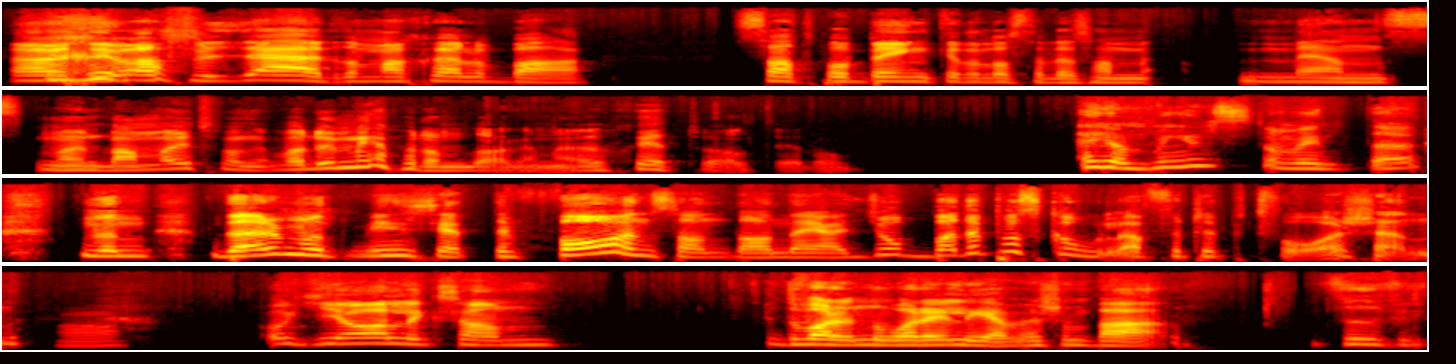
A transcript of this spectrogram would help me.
Ja, men det var för jävligt om man själv bara satt på bänken och låtsades som mens. Men man var ju tvungen. Var du med på de dagarna? Eller sket du alltid i dem? Jag minns dem inte. Men däremot minns jag att det var en sån dag när jag jobbade på skola för typ två år sedan. Ja. Och jag liksom, då var det några elever som bara, vi vill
